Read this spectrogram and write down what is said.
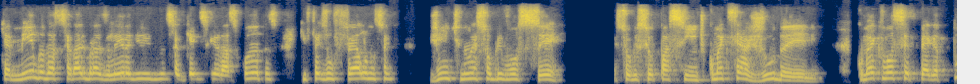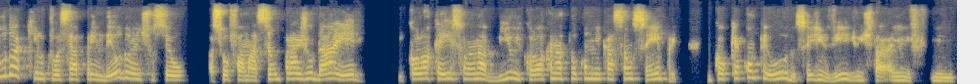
que é, membro da Sociedade Brasileira de não sei o que, de das quantas, que fez um fellow, não sei Gente, não é sobre você é sobre o seu paciente. Como é que você ajuda ele? Como é que você pega tudo aquilo que você aprendeu durante o seu, a sua formação para ajudar ele? E coloca isso lá na bio e coloca na tua comunicação sempre. Em qualquer conteúdo, seja em vídeo, em, em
